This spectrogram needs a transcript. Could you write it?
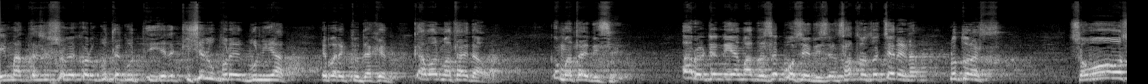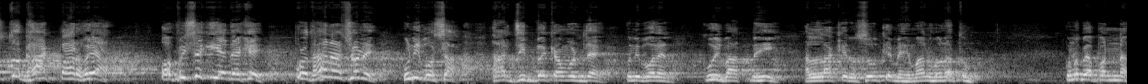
এই মাদ্রাসার সঙ্গে করো গুতে গুতি এটা কিসের উপরে বুনিয়াদ? এবার একটু দেখেন। কেমন মাথায় দাও। মাথায় দিছে। আর ওইটা নিয়ে মাদ্রাসায় পৌঁছে দিছেন ছাত্র তো চেনে না, নতুন আসছে। সমস্ত ঘাট পার হইয়া অফিসে গিয়ে দেখে প্রধান আসনে উনি বসা। আর জিব্বে কামড় দেয়। উনি বলেন, কুই বাত নেই? আল্লাহকে, রসুলকে মেহমান হো না তুমি কোনো ব্যাপার না,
